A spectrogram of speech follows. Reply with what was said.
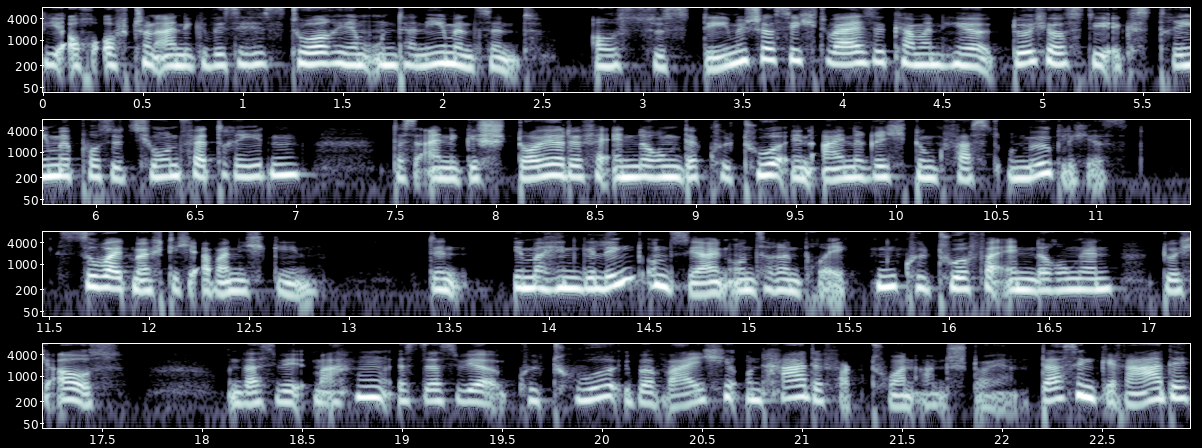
die auch oft schon eine gewisse Historie im Unternehmen sind. Aus systemischer Sichtweise kann man hier durchaus die extreme Position vertreten, dass eine gesteuerte Veränderung der Kultur in eine Richtung fast unmöglich ist. Soweit möchte ich aber nicht gehen. Denn immerhin gelingt uns ja in unseren Projekten Kulturveränderungen durchaus. Und was wir machen, ist, dass wir Kultur über weiche und harte Faktoren ansteuern. Das sind gerade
